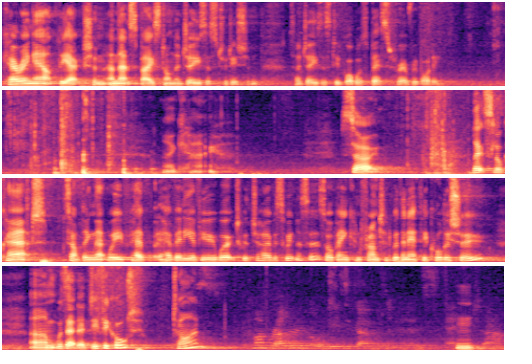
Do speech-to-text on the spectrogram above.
carrying out the action, and that's based on the Jesus tradition. So Jesus did what was best for everybody. Okay. So let's look at something that we've have have any of you worked with Jehovah's Witnesses or been confronted with an ethical issue? Um, was that a difficult time? My brother-in-law years ago was a nurse and mm. um,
